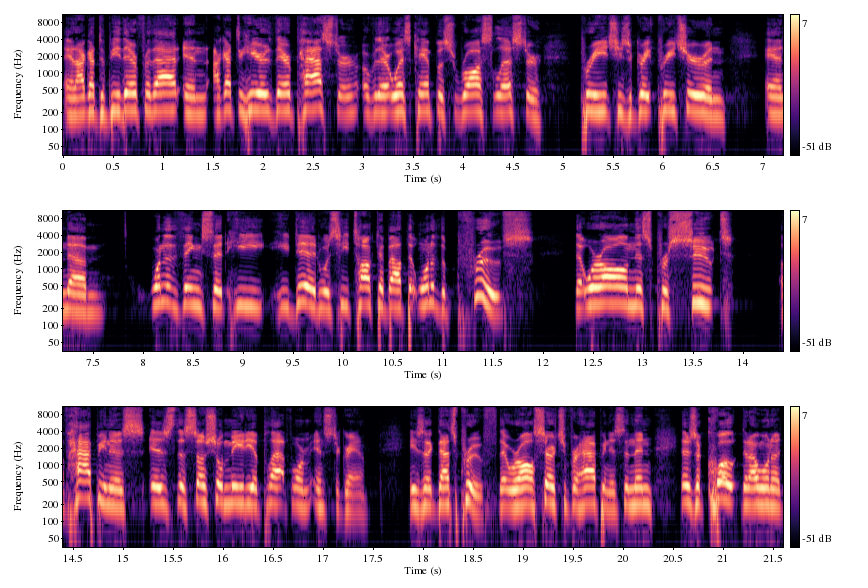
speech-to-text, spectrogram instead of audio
and i got to be there for that and i got to hear their pastor over there at west campus ross lester preach he's a great preacher and and um, one of the things that he he did was he talked about that one of the proofs that we're all in this pursuit of happiness is the social media platform Instagram. He's like, that's proof that we're all searching for happiness. And then there's a quote that I want to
